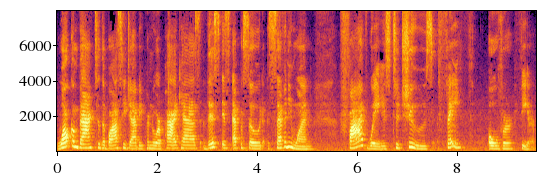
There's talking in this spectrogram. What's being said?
Welcome back to the Boss Hijabipreneur podcast. This is episode 71 Five Ways to Choose Faith over fear.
